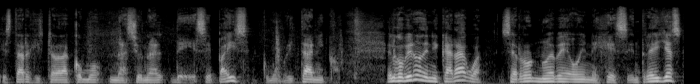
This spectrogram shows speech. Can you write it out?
está registrada como nacional de ese país, como británico. El gobierno de Nicaragua cerró nueve ONGs, entre ellas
